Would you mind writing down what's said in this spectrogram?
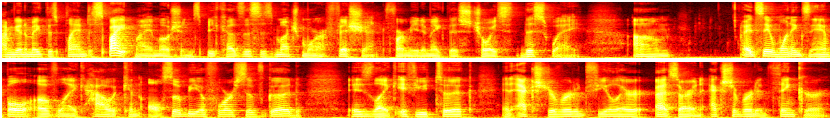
I'm going to make this plan despite my emotions because this is much more efficient for me to make this choice this way. Um, I'd say one example of like how it can also be a force of good is like if you took an extroverted feeler, uh, sorry, an extroverted thinker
